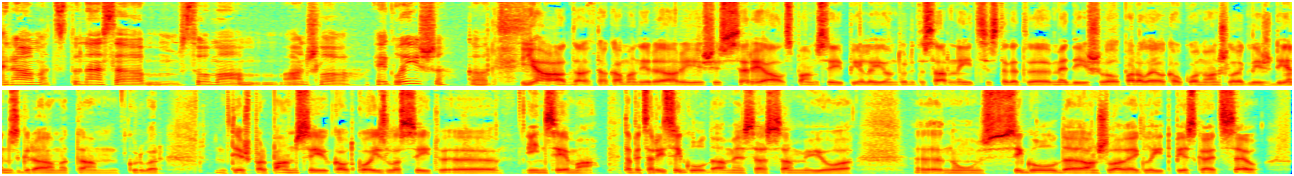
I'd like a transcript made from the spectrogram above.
grāmatas, tu nesā somā Anšlava Eglīša. Jā, tā, tā kā man ir arī šis seriāls Pansija pielīja, un tur ir tas arnīts, es tagad uh, medīšu vēl paralēli kaut ko no Anšlava Eglīša dienas grāmatām, kur var tieši par Pansiju kaut ko izlasīt uh, Insiemā. Tāpēc arī Siguldā mēs esam, jo uh, nu, Sigulda Anšlava Eglīta pieskaita sev. Uh,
